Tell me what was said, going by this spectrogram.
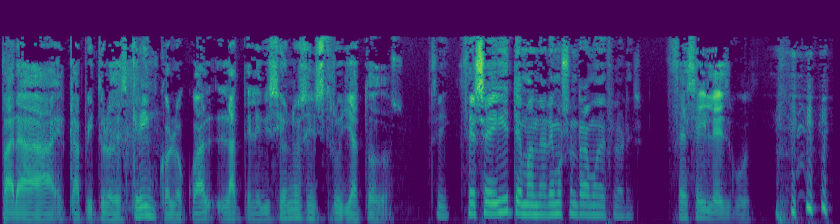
Para el capítulo de Scream, con lo cual la televisión nos instruye a todos. Sí, CSI te mandaremos un ramo de flores. CSI Lakewood.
